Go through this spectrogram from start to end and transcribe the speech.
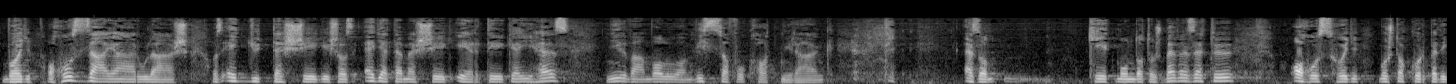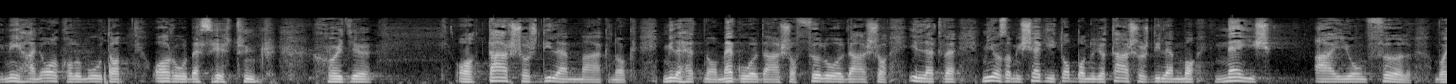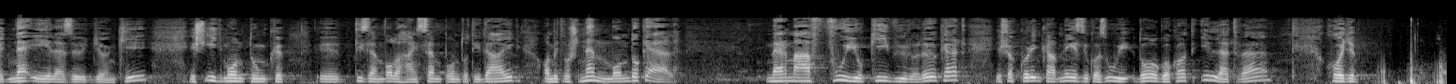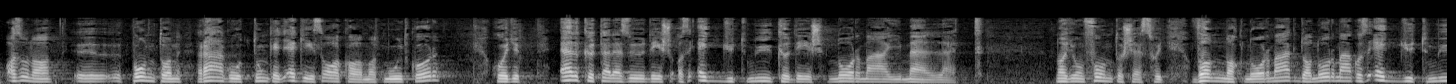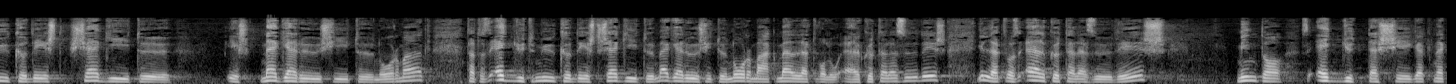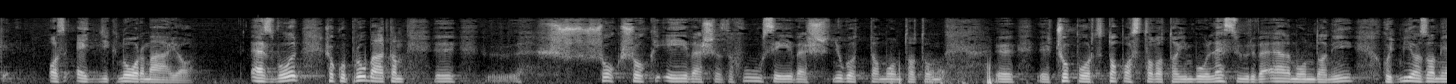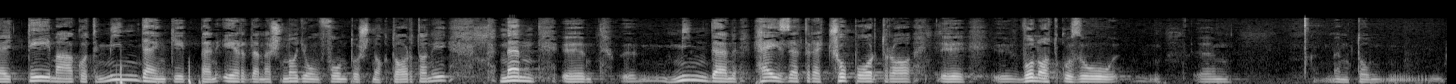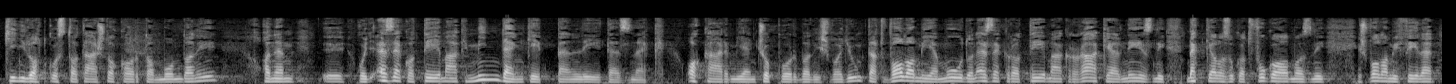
vagy a hozzájárulás az együttesség és az egyetemesség értékeihez nyilvánvalóan visszafoghatni ránk. Ez a két mondatos bevezető, ahhoz, hogy most akkor pedig néhány alkalom óta arról beszéltünk, hogy a társas dilemmáknak mi lehetne a megoldása, föloldása, illetve mi az, ami segít abban, hogy a társas dilemma ne is álljon föl, vagy ne éleződjön ki, és így mondtunk tizenvalahány szempontot idáig, amit most nem mondok el, mert már fújjuk kívülről őket, és akkor inkább nézzük az új dolgokat, illetve, hogy azon a ponton rágódtunk egy egész alkalmat múltkor, hogy elköteleződés az együttműködés normái mellett. Nagyon fontos ez, hogy vannak normák, de a normák az együttműködést segítő és megerősítő normák, tehát az együttműködést segítő, megerősítő normák mellett való elköteleződés, illetve az elköteleződés, mint az együttességeknek az egyik normája. Ez volt, és akkor próbáltam sok-sok éves, ez a húsz éves, nyugodtan mondhatom, csoport tapasztalataimból leszűrve elmondani, hogy mi az, ami egy témákat mindenképpen érdemes, nagyon fontosnak tartani. Nem minden helyzetre, csoportra vonatkozó nem tudom, kinyilatkoztatást akartam mondani, hanem hogy ezek a témák mindenképpen léteznek, akármilyen csoportban is vagyunk, tehát valamilyen módon ezekre a témákra rá kell nézni, meg kell azokat fogalmazni, és valamiféle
